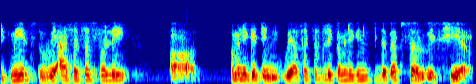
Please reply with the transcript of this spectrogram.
It means we are successfully uh, communicating, we are successfully communicating with the web service here.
